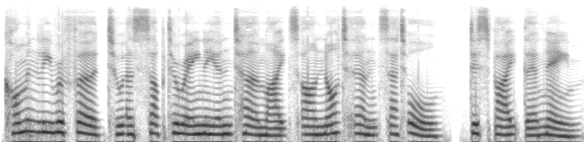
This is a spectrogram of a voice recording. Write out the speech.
commonly referred to as subterranean termites, are not ants at all despite their name.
